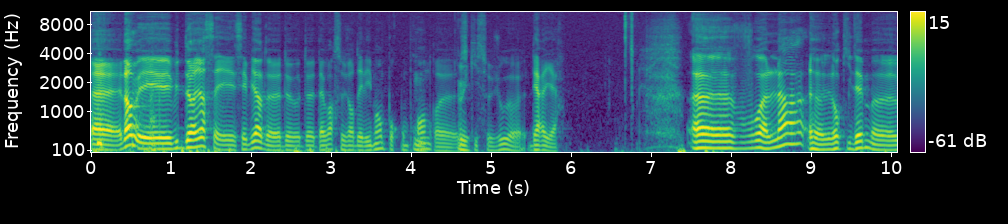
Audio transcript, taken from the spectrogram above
euh, non, mais mine de rien, c'est c'est bien d'avoir ce genre d'éléments pour comprendre euh, ce qui se joue euh, derrière. Euh, voilà, euh, donc idem euh,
